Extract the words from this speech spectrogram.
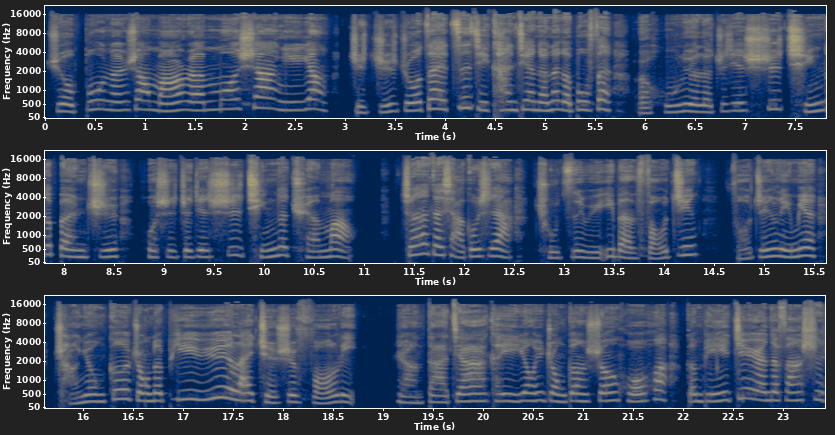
就不能像盲人摸象一样，只执着在自己看见的那个部分，而忽略了这件事情的本质或是这件事情的全貌。这个小故事啊，出自于一本佛经。佛经里面常用各种的譬喻来解释佛理。让大家可以用一种更生活化、更平易近人的方式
